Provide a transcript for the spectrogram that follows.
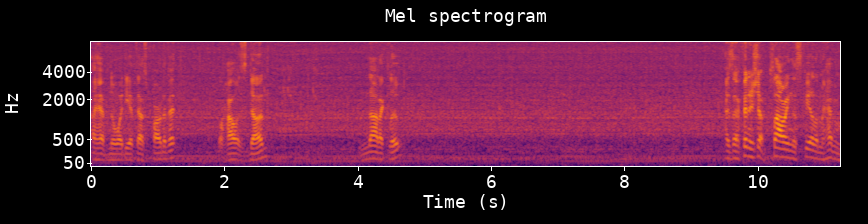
I have no idea if that's part of it or how it's done. Not a clue. As I finish up plowing this field, I'm having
